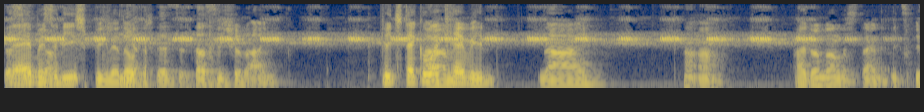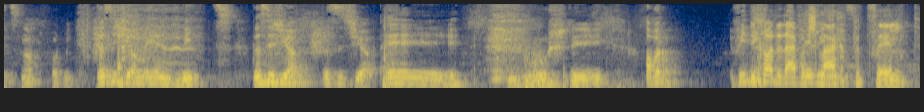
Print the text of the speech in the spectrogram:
das müssen ja, einspielen, ja, oder? das, das ist er eigentlich. Findest du den gut, Ähm, Kevin? Nein. Uh -uh. I don't understand. It's, it's not for me. Das ist ja mehr ein Witz. Das ist ja, das ist ja, ey, lustig. Aber finde Ich habe nicht einfach schlecht erzählt.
